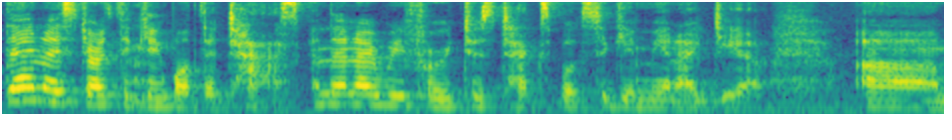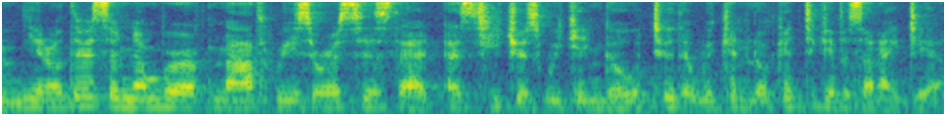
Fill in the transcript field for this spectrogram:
Then I start thinking about the task, and then I refer to textbooks to give me an idea. Um, you know, there's a number of math resources that as teachers we can go to that we can look at to give us an idea.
